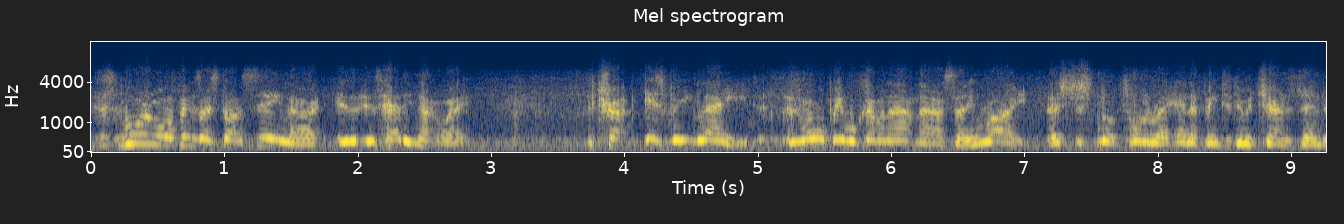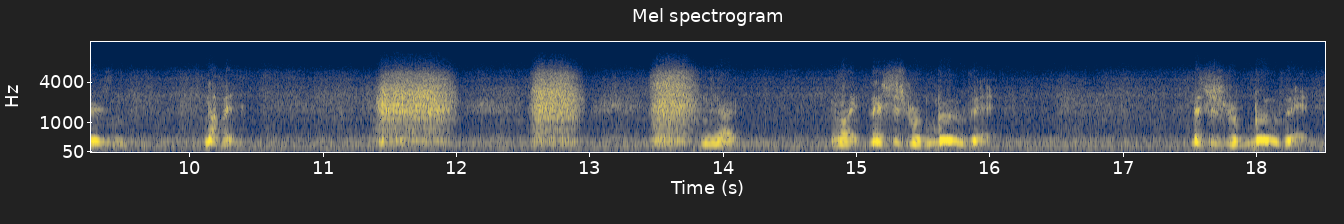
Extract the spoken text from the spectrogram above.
there's more and more things I start seeing now is, is heading that way. The trap is being laid. There's more people coming out now saying, right, let's just not tolerate anything to do with transgenderism. Nothing. Know, right, let's just remove it. Let's just remove it.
